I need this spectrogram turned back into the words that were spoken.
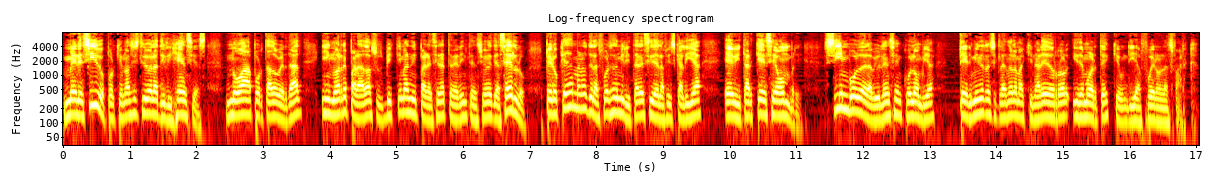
Merecido porque no ha asistido a las diligencias, no ha aportado verdad y no ha reparado a sus víctimas ni pareciera tener intenciones de hacerlo. Pero queda en manos de las fuerzas militares y de la Fiscalía evitar que ese hombre, símbolo de la violencia en Colombia, termine reciclando la maquinaria de horror y de muerte que un día fueron las FARC.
